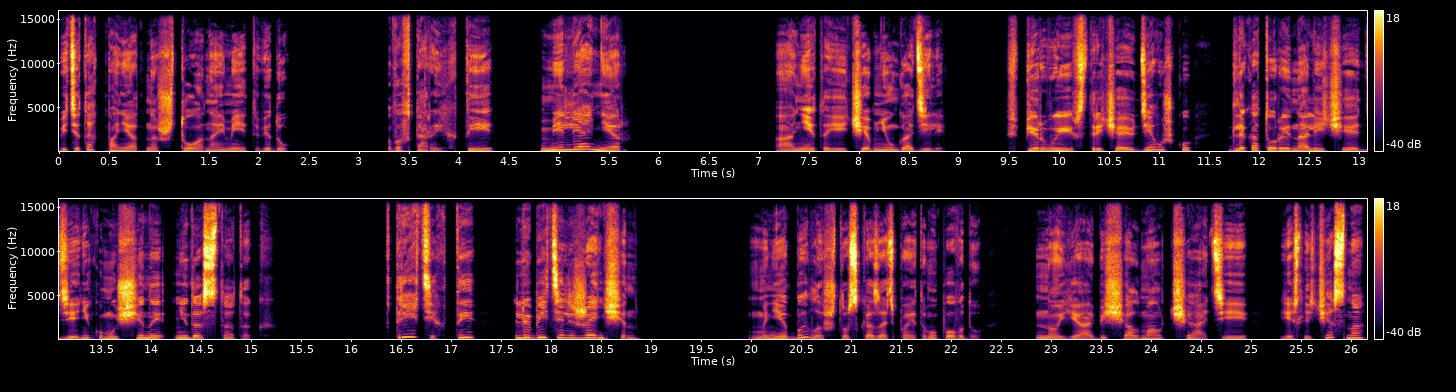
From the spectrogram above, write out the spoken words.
ведь и так понятно, что она имеет в виду. Во-вторых, ты миллионер. А они-то ей чем не угодили. Впервые встречаю девушку, для которой наличие денег у мужчины недостаток. В-третьих, ты любитель женщин. Мне было что сказать по этому поводу, но я обещал молчать и, если честно,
